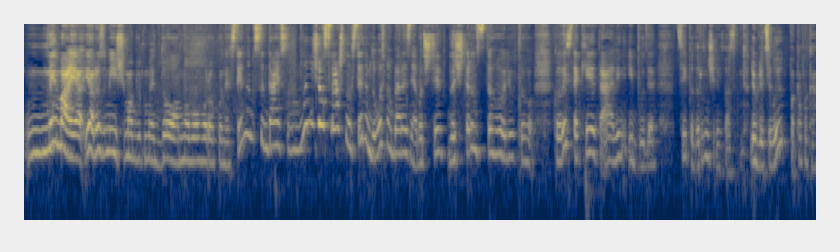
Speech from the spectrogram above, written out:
Немає, я розумію, що, мабуть, ми до Нового року не встигнемо з Дайсоном. Ну нічого страшного, встигнемо до 8 березня або до 14 лютого. Колись таки, та він і буде. Цей подарунок від вас. Люблю, цілую, пока-пока.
